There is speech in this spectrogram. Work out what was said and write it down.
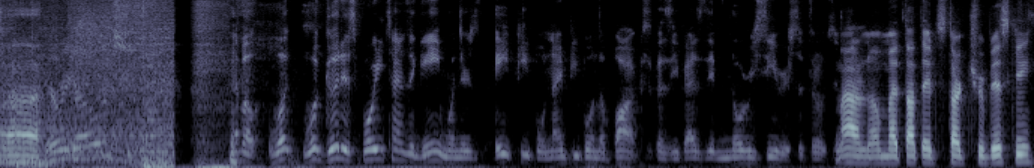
Uh, Here he goes. Yeah, but what what good is forty times a game when there's eight people, nine people in the box because you guys have no receivers to throw to? I don't know. I thought they'd start Trubisky.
